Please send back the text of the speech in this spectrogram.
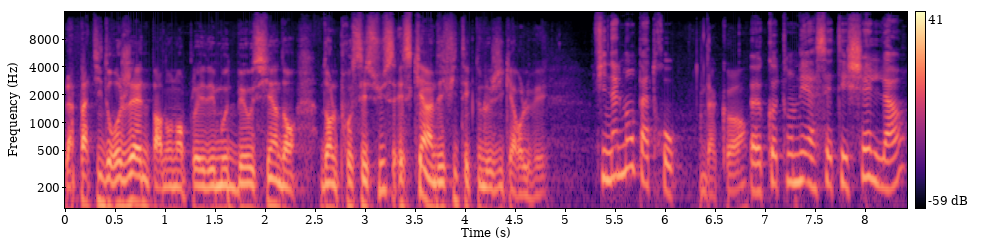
la pâte hydrogène, pardon d'employer des mots de béotien, dans, dans le processus, est-ce qu'il y a un défi technologique à relever? Finalement, pas trop. D'accord. Euh, quand on est à cette échelle-là,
